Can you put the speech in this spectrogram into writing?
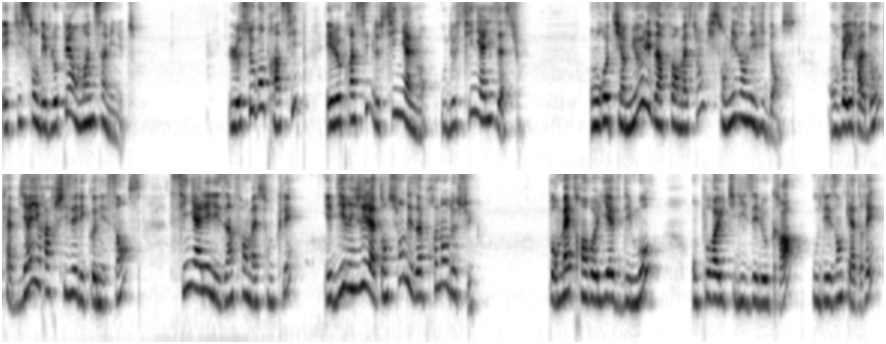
et qui sont développées en moins de 5 minutes. Le second principe est le principe de signalement ou de signalisation. On retient mieux les informations qui sont mises en évidence. On veillera donc à bien hiérarchiser les connaissances, signaler les informations clés et diriger l'attention des apprenants dessus. Pour mettre en relief des mots, on pourra utiliser le gras ou des encadrés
